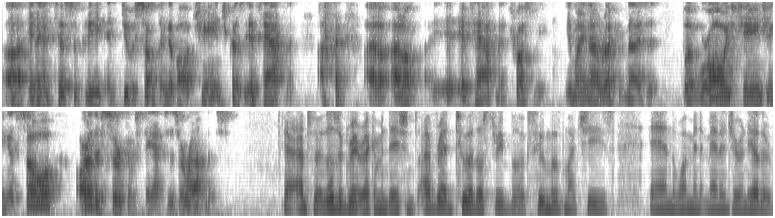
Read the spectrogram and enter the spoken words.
uh, and anticipate and do something about change because it's happening. I, I, don't, I don't it, it's happening. Trust me. You might not recognize it, but we're always changing, and so are the circumstances around us. Yeah, absolutely. Those are great recommendations. I've read two of those three books, Who Moved My Cheese and the One Minute Manager and the other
